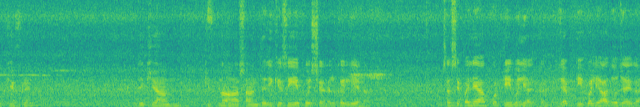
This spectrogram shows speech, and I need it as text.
ओके फ्रेंड देखिए हम कितना आसान तरीके से ये क्वेश्चन हल कर लिए ना। सबसे पहले आपको टेबल याद करना है। जब टेबल याद हो जाएगा,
